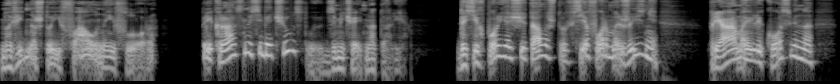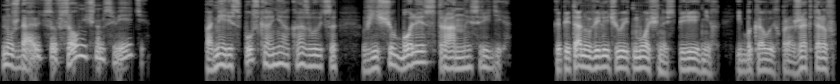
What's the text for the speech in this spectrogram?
но видно, что и фауна, и флора прекрасно себя чувствуют, замечает Наталья. До сих пор я считала, что все формы жизни прямо или косвенно нуждаются в солнечном свете. По мере спуска они оказываются в еще более странной среде. Капитан увеличивает мощность передних и боковых прожекторов,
